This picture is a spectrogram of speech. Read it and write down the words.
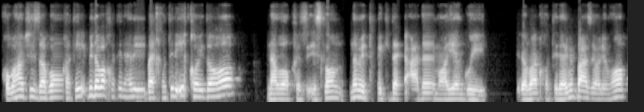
خب همچین زبان خطی بیده خاطر همین به خاطر این قاعده ها نواقض اسلام نمی‌تونه که در عدد معین گویی. بیده بر خاطر همین بعضی علم ها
